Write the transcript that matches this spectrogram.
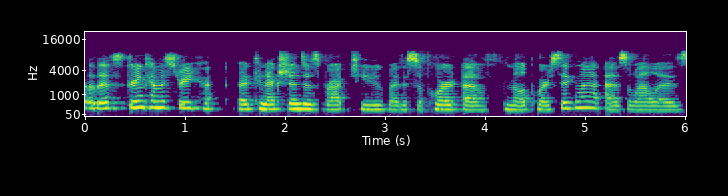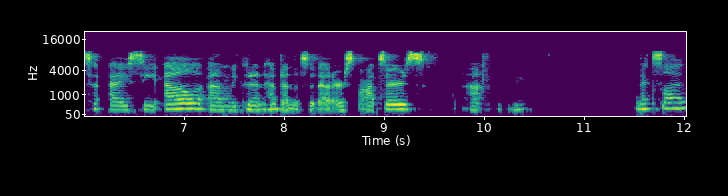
So this Green Chemistry uh, Connections is brought to you by the support of Millipore Sigma as well as ICL. Um, we couldn't have done this without our sponsors. Um, next slide.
